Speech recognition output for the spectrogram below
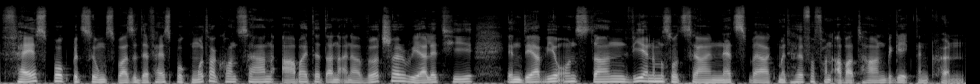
Facebook bzw. der Facebook-Mutterkonzern arbeitet an einer Virtual Reality, in der wir uns dann wie in einem sozialen Netzwerk mit Hilfe von Avataren begegnen können.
